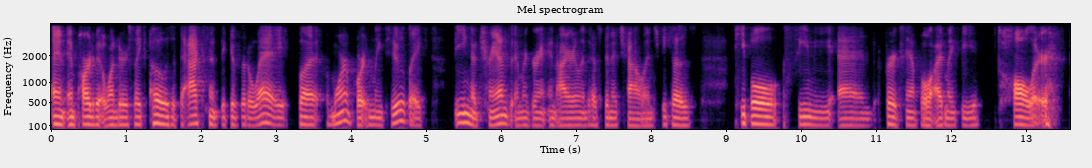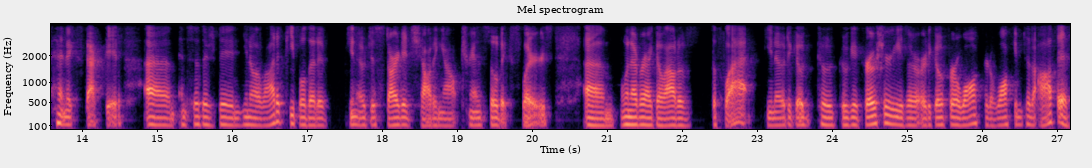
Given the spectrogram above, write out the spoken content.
And and part of it wonders like, oh, is it the accent that gives it away? But more importantly too, like being a trans immigrant in Ireland has been a challenge because people see me and for example, I might be taller than expected. Um, and so there's been, you know, a lot of people that have, you know, just started shouting out transphobic slurs um, whenever I go out of the flat, you know, to go go go get groceries or, or to go for a walk or to walk into the office.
